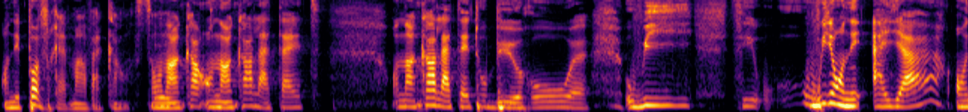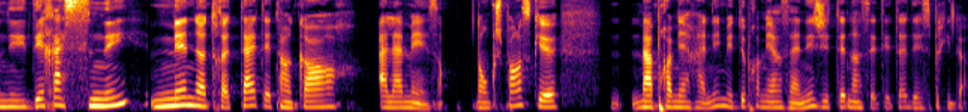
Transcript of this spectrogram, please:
on n'est pas vraiment en vacances. On, a mm. encore, on a encore la tête on a encore la tête au bureau. oui, oui, on est ailleurs, on est déraciné, mais notre tête est encore à la maison. Donc, je pense que ma première année, mes deux premières années, j'étais dans cet état d'esprit-là.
